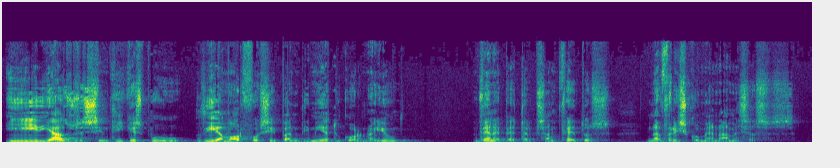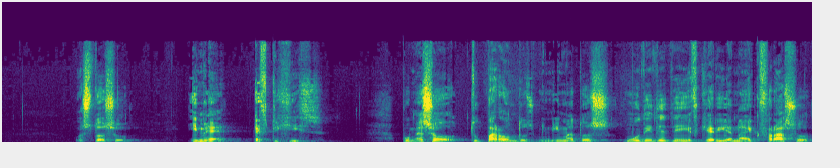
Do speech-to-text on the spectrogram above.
οι ιδιάζουσες συνθήκες που διαμόρφωσε η πανδημία του κορονοϊού δεν επέτρεψαν φέτος να βρίσκομαι ανάμεσα σας. Ωστόσο, είμαι ευτυχής που μέσω του παρόντος μηνύματος μου δίδεται η ευκαιρία να εκφράσω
